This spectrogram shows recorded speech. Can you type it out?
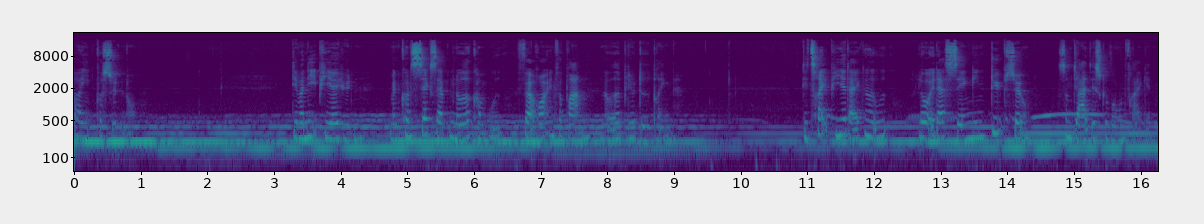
og en på 17 år. De var ni piger i hytten, men kun seks af dem nåede at komme ud, før røgen fra branden nåede at blive dødbringende. De tre piger, der ikke nåede ud, lå i deres senge i en dyb søvn, som de aldrig skulle vågne fra igen.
